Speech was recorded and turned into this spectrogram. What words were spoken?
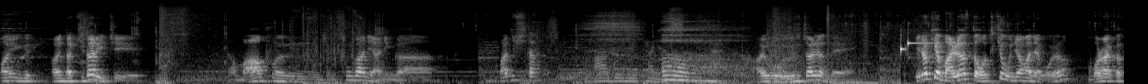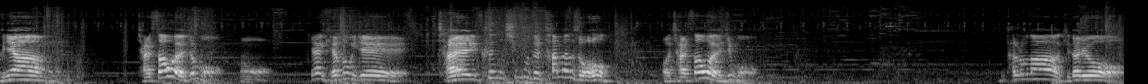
아니, 이게, 아니, 나 기다리지. 아, 마음 아픈 지금 순간이 아닌가. 빠집시다. 아, 아이고 여기서 잘렸네. 이렇게 말렸을 때 어떻게 운영하냐고요? 뭐랄까 그냥 잘 싸워야죠 뭐. 어. 그냥 계속 이제 잘 큰 친구들 타면서 어, 잘 싸워야지 뭐. 탈로나 기다려.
